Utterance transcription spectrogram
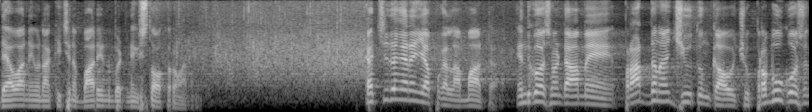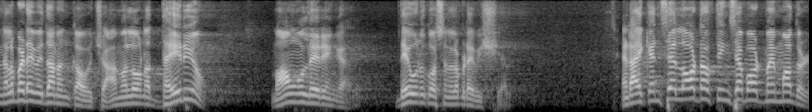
దేవా నీవు నాకు ఇచ్చిన భార్యను బట్టి నీకు స్తోత్రం అని. ఖచ్చితంగా నేను చెప్పగలను మాట. ఎందుకోసం అంటే ఆమె ప్రార్థనా జీవితం కావచ్చు ప్రభు కోసం నిలబడే విధానం కావచ్చు ఆమెలో ఉన్న ధైర్యం మామూలు ధైర్యం కాదు. దేవుని కోసం నిలబడే విషయాలు. And I can say lot of things about my mother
